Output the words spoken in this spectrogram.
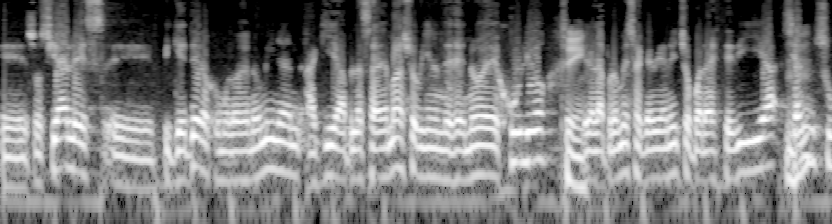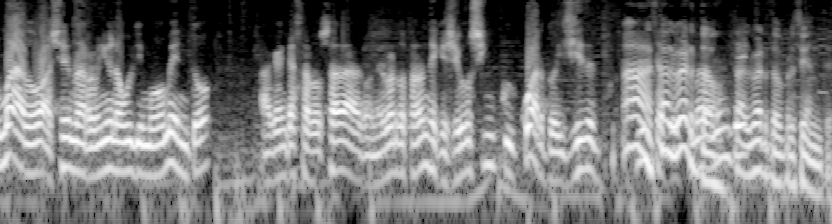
eh, sociales, eh, piqueteros como los denominan, aquí a Plaza de Mayo, vienen desde el 9 de julio, era la promesa que habían hecho para este día. Se han sumado ayer en una reunión a último momento, acá en Casa Rosada, con Alberto Fernández, que llegó 5 y cuarto, 17. Ah, está Alberto, está Alberto, presidente.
